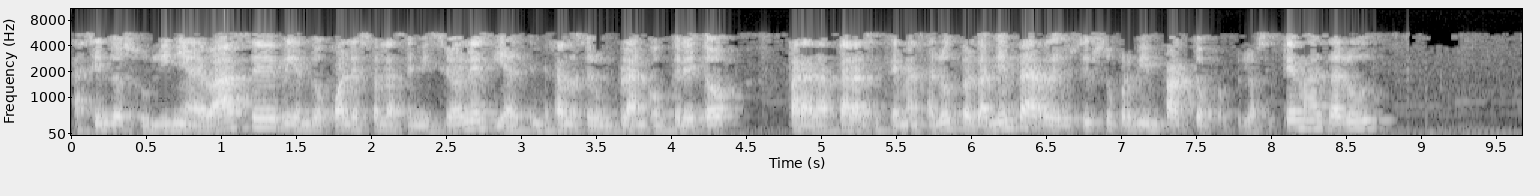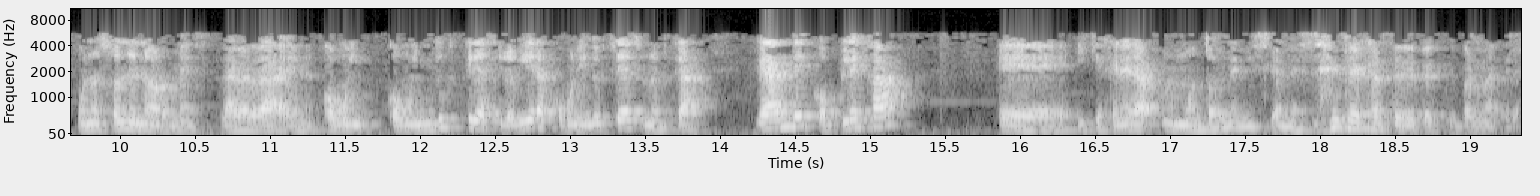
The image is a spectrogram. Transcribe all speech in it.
haciendo su línea de base, viendo cuáles son las emisiones y empezando a hacer un plan concreto para adaptar al sistema de salud, pero también para reducir su propio impacto, porque los sistemas de salud, bueno, son enormes, la verdad, como, como industria, si lo vieras como una industria, es una industria grande, compleja eh, y que genera un montón de emisiones de gases de efecto invernadero.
